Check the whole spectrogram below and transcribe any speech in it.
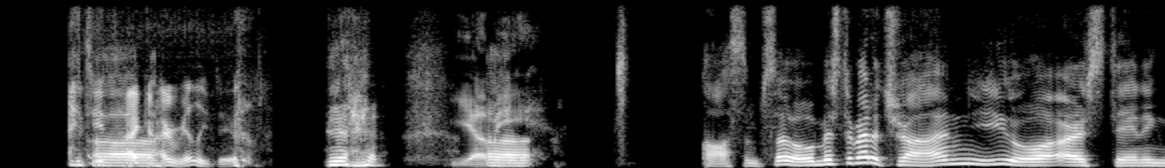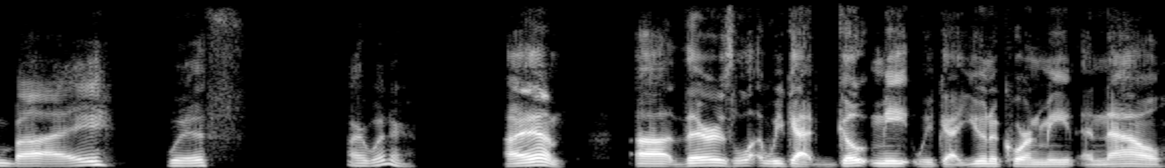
I, do, I, Uh, I really do. Yeah. Yummy. Uh, awesome. So, Mr. Metatron, you are standing by with our winner. I am. Uh, there's we've got goat meat, we've got unicorn meat, and now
